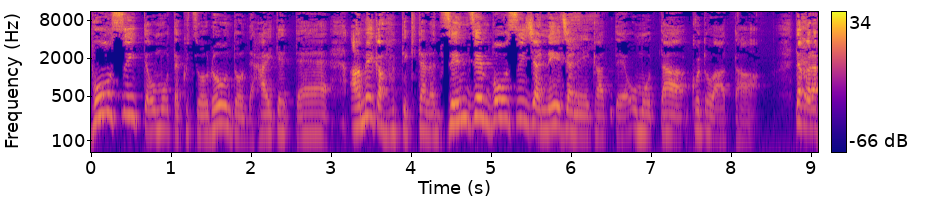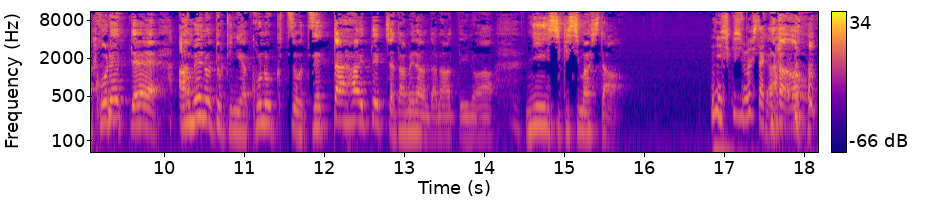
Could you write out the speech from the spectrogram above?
防水って思った靴をロンドンで履いてって、雨が降ってきたら全然防水じゃねえじゃねえかって思ったことはあった。だからこれって、雨の時にはこの靴を絶対履いてっちゃダメなんだなっていうのは認識しました。認識しましたか？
